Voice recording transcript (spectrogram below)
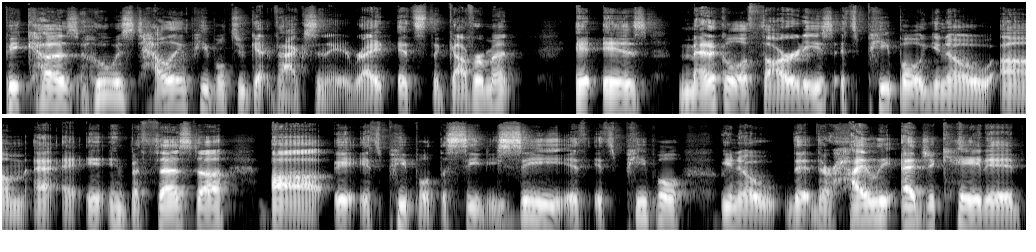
because who is telling people to get vaccinated, right? It's the government. It is medical authorities. It's people, you know, um, in Bethesda. Uh, it's people at the CDC. It's people, you know, they're highly educated,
